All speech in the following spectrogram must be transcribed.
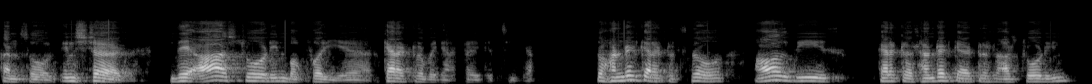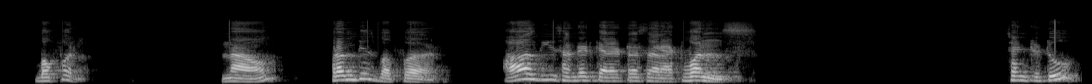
console. Instead, they are stored in buffer here, character by character you can see here. So 100 characters. So all these characters, 100 characters are stored in buffer. Now from this buffer, all these 100 characters are at once sent to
